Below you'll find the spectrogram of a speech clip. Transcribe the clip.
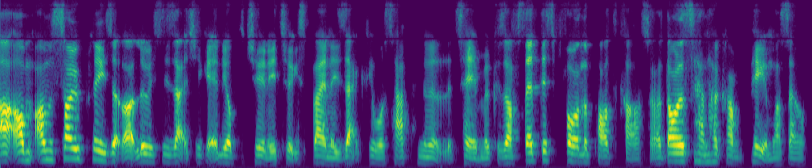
I'm I'm so pleased that like Lewis is actually getting the opportunity to explain exactly what's happening at the team because I've said this before on the podcast and I don't sound like I'm repeating myself.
